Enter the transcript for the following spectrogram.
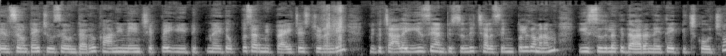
తెలిసే ఉంటాయి చూసే ఉంటారు. కానీ నేను చెప్పే ఈ టిప్ అయితే ఒక్కసారి మీరు ట్రై చేసి చూడండి. మీకు చాలా ఈజీ అనిపిస్తుంది. చాలా సింపుల్గా మనం ఈ సూదిలోకి దారాన్ని అయితే ఎక్కించుకోవచ్చు.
